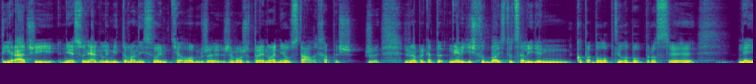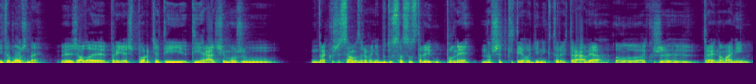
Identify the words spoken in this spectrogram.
tí hráči nie sú nejak limitovaní svojim telom, že, že môžu trénovať neustále, chápeš? Že, že napríklad nevidíš futbalistu celý deň kopať do lopty, lebo proste není to možné, vieš, ale pri e-športe tí, tí hráči môžu akože samozrejme nebudú sa sústrediť úplne na všetky tie hodiny, ktoré trávia akože trénovaním,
